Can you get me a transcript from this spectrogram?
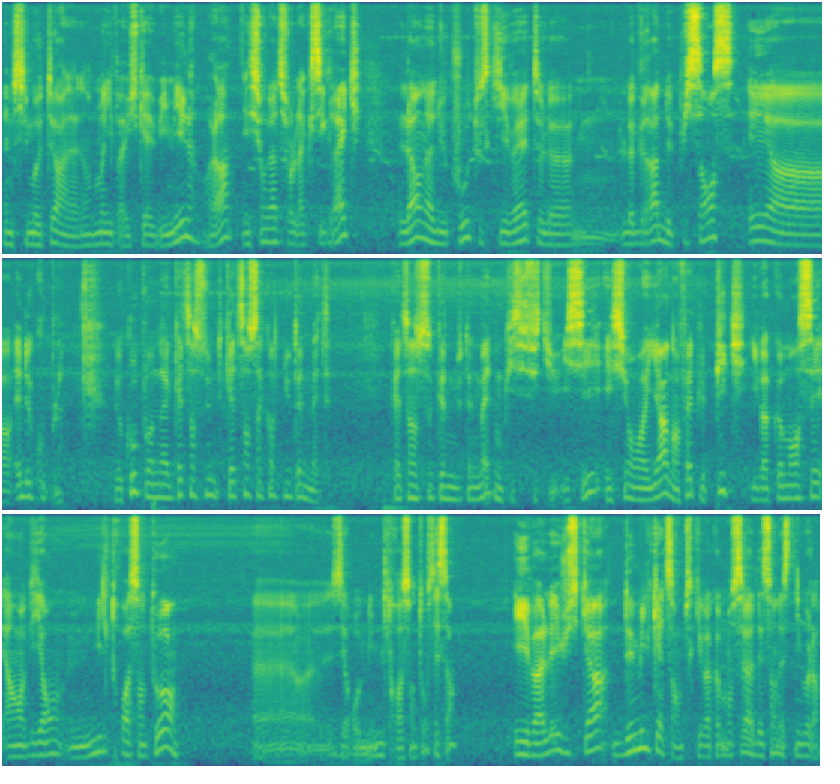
même si le moteur euh, normalement il va jusqu'à 8000, voilà. Et si on regarde sur l'axe Y, là on a du coup tout ce qui va être le, grade de puissance et, euh, et, de couple. Le couple on a 450 Nm. 450 Nm, donc il se situe ici. Et si on regarde, en fait, le pic, il va commencer à environ 1300 tours. Euh, 0 1300 tours, c'est ça? Et il va aller jusqu'à 2400, parce qu'il va commencer à descendre à ce niveau-là.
